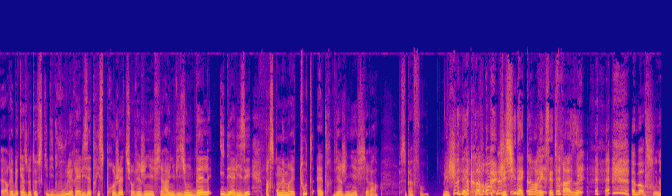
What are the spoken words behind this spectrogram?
Rebecca Zlotowski, dites-vous, les réalisatrices projettent sur Virginie Efira une vision d'elle idéalisée parce qu'on aimerait toutes être Virginie Efira. C'est pas faux. Mais je suis d'accord. je suis d'accord avec cette phrase. ah bah, non.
